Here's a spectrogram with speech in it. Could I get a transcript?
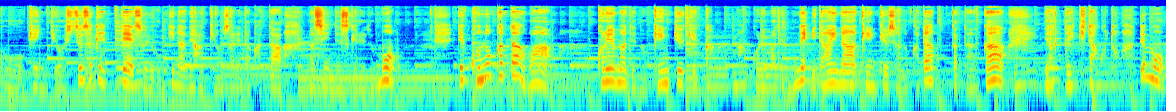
こう研究をし続けてそういう大きな、ね、発見をされた方らしいんですけれども。でこの方はこれまでの研究結果これまでのね偉大な研究者の方々がやってきたこと。でも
